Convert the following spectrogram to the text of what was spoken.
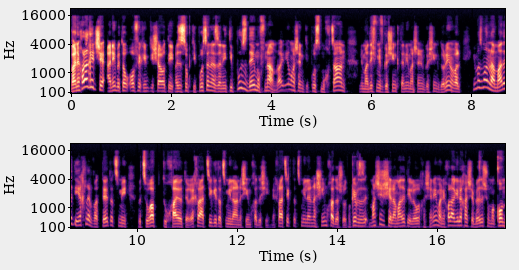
ואני יכול להגיד שאני בתור אופק, אם תשאל אותי איזה סוג טיפוס אני, אז אני טיפוס די מופנם. לא הייתי אומר שאני טיפוס מוחצן, אני מעדיף מפגשים קטנים מאשר מפגשים גדולים, אבל עם הזמן למדתי איך לבטא את עצמי בצורה פתוחה יותר, איך להציג את עצמי לאנשים חדשים, איך להציג את עצמי לנשים חדשות, אוקיי? וזה משהו שלמדתי לאורך השנים, ואני יכול להגיד לך שבאיזשהו מקום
